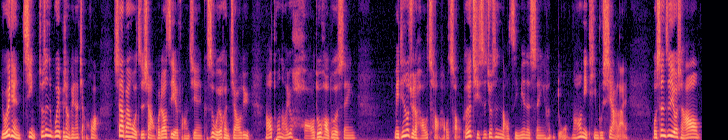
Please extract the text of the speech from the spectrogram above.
有一点近，就是我也不想跟人家讲话。下班我只想回到自己的房间，可是我又很焦虑，然后头脑又好多好多的声音，每天都觉得好吵好吵。可是其实就是脑子里面的声音很多，然后你停不下来。我甚至有想要，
